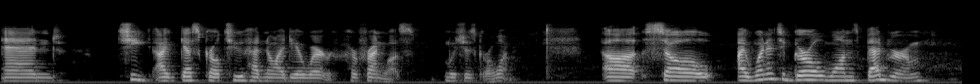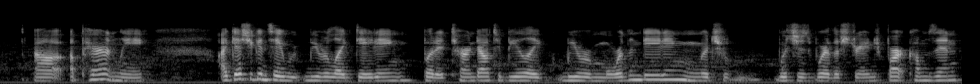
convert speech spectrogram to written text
And she i guess girl two had no idea where her friend was which is girl one. Uh, so i went into girl one's bedroom. Uh, apparently i guess you can say we were like dating but it turned out to be like we were more than dating which which is where the strange part comes in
